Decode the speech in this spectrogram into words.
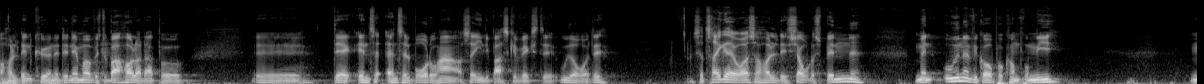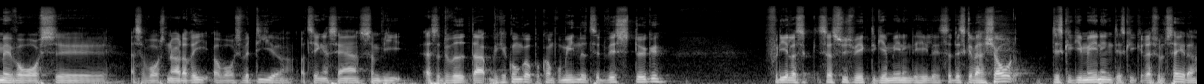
at holde den kørende. Det er nemmere, hvis du bare holder dig på øh, det antal brugere, du har, og så egentlig bare skal vækste ud over det. Så tricket er jo også at holde det sjovt og spændende, men uden at vi går på kompromis med vores, øh, altså vores nørderi og vores værdier og ting og sager, som vi, altså du ved, der, vi kan kun gå på kompromis ned til et vist stykke, fordi ellers så, så synes vi ikke, det giver mening det hele. Så det skal være sjovt, det skal give mening, det skal give resultater,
